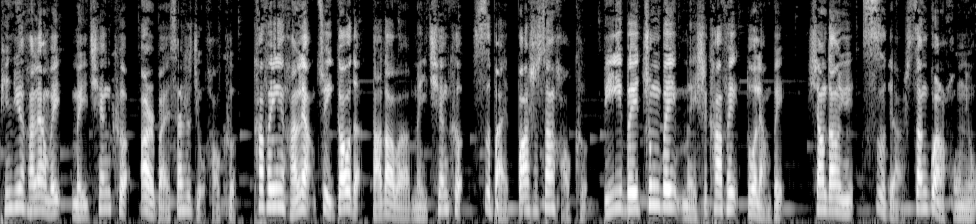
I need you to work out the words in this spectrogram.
平均含量为每千克二百三十九毫克，咖啡因含量最高的达到了每千克四百八十三毫克，比一杯中杯美式咖啡多两倍，相当于四点三罐红牛。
